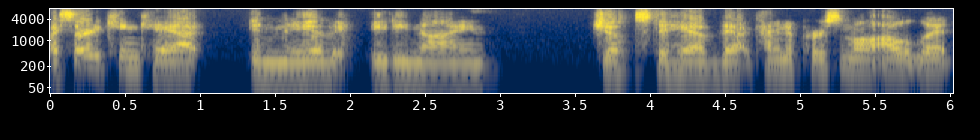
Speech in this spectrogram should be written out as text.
I started King Cat in May of 89 just to have that kind of personal outlet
